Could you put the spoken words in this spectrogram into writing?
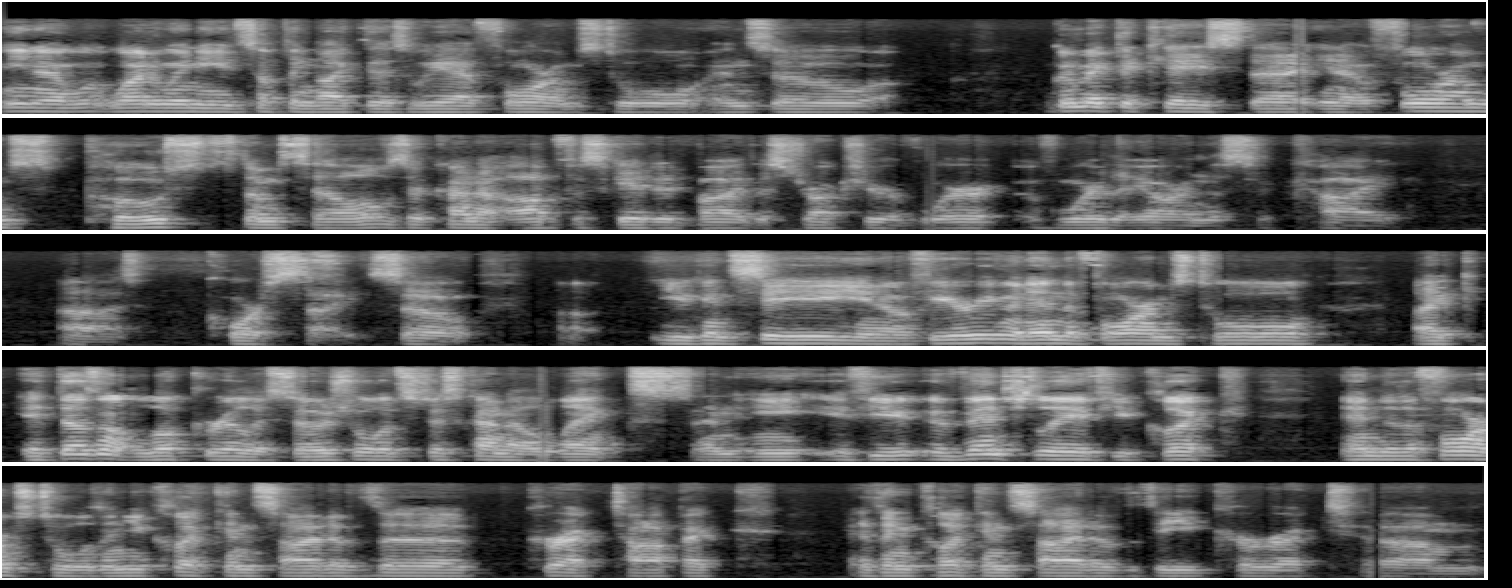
you know, why do we need something like this? We have forums tool. And so I'm going to make the case that, you know, forums posts themselves are kind of obfuscated by the structure of where of where they are in the Sakai uh, course site. So you can see, you know, if you're even in the forums tool, like it doesn't look really social. It's just kind of links. And if you eventually, if you click into the forums tool, then you click inside of the correct topic and then click inside of the correct um,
